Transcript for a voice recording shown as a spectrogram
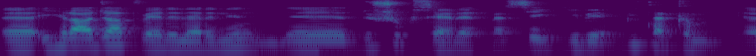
e, ihracat verilerinin e, düşük seyretmesi gibi bir takım e,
